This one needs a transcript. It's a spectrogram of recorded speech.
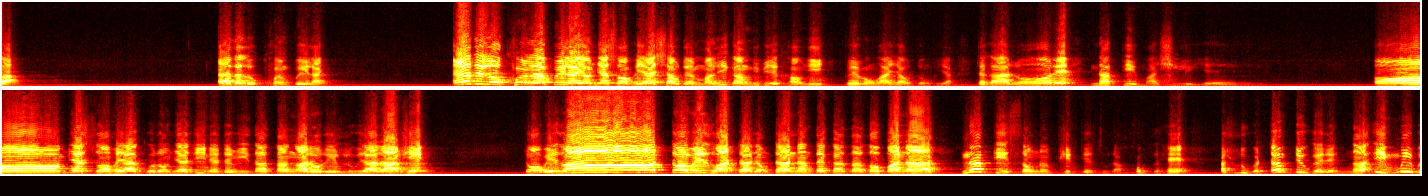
ကအဲ့ဒါလို့ခွင့်ပေးလိုက်အဲ့ဒီလိုခွင့်လဲပေးလိုက်ရောမြတ်စွာဘုရားလျှောက်တယ်မလိကမိပြခေါင်ကြီးဘယ်ဘုံကရောက်တုံးဘုရားတကတော့တဲ့နတ်ပြည်မှာရှိလေရဲ့ဩမြတ်စွာဘုရားကိုတော်မြတ်ကြီးနဲ့တပည့်သားတန်ဃာတော်တွေလှူရတာဖြင့် တော်ပေစွာတော်ပေစွာဒါကြောင့်ဒါနံတက်ကသသောဘာနာနတ်ပြည်ဆောင်နှံဖြစ်တယ်ဆိုတာဟုတ်တဲ့အလှူအတန်းပြုတ်ခဲ့တဲ့ငါဣမိဘ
